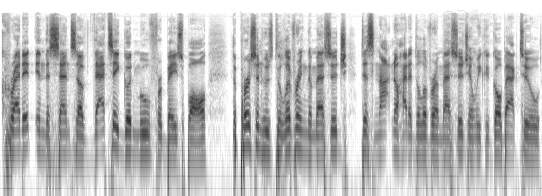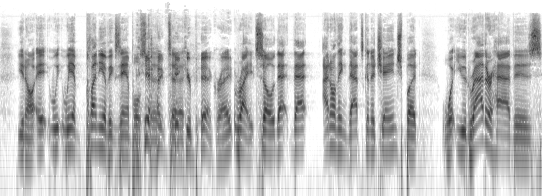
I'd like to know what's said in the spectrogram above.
credit in the sense of that's a good move for baseball. The person who's delivering the message does not know how to deliver a message, and we could go back to you know it, we we have plenty of examples. Yeah, to, take to, your pick, right? Right. So that that I don't think that's going to change. But what you'd rather have is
